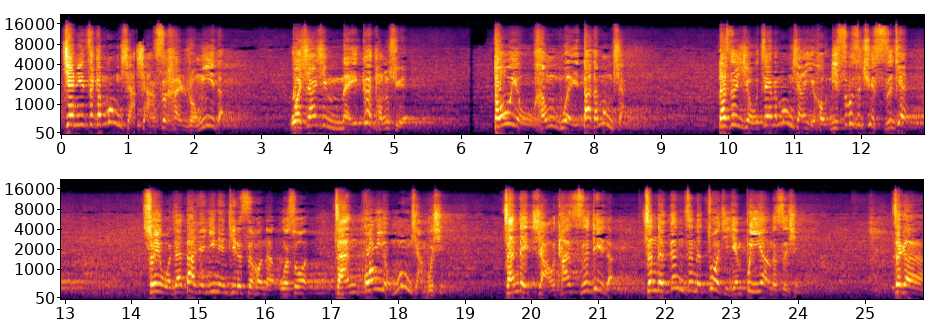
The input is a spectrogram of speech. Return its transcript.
建立这个梦想想是很容易的。我相信每个同学。都有很伟大的梦想，但是有这样的梦想以后，你是不是去实践？所以我在大学一年级的时候呢，我说咱光有梦想不行，咱得脚踏实地的，真的认真的做几件不一样的事情。这个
